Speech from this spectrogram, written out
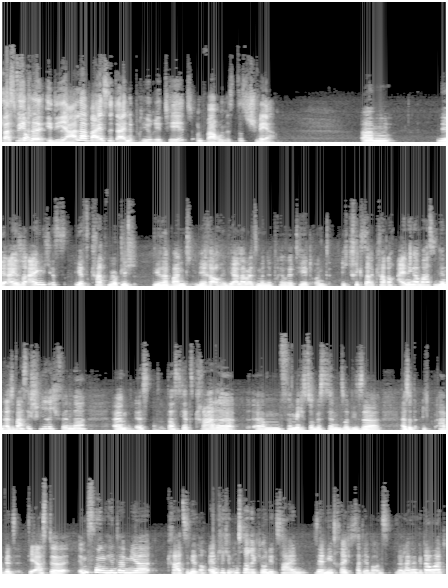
Was wäre idealerweise deine Priorität und warum ist das schwer? Ähm, nee, also eigentlich ist jetzt gerade wirklich dieser Band wäre auch idealerweise meine Priorität und ich kriege es gerade auch einigermaßen hin. Also was ich schwierig finde, ähm, ist, dass jetzt gerade ähm, für mich so ein bisschen so diese, also ich habe jetzt die erste Impfung hinter mir. Gerade sind jetzt auch endlich in unserer Region die Zahlen sehr niedrig. Das hat ja bei uns sehr lange gedauert.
